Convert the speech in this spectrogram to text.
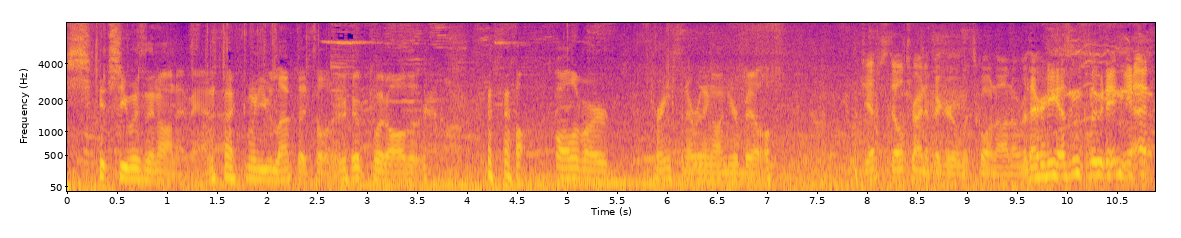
she, she was in on it, man. Like when you left, I told her to put all the all of our drinks and everything on your bill. Jeff's still trying to figure out what's going on over there. He hasn't clued in yet.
